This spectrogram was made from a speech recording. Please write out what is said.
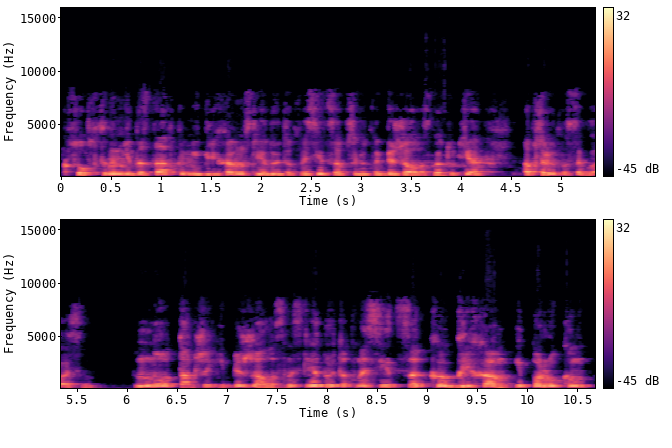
к собственным недостаткам и грехам следует относиться абсолютно безжалостно. Тут я абсолютно согласен. Но также и безжалостно следует относиться к грехам и порокам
